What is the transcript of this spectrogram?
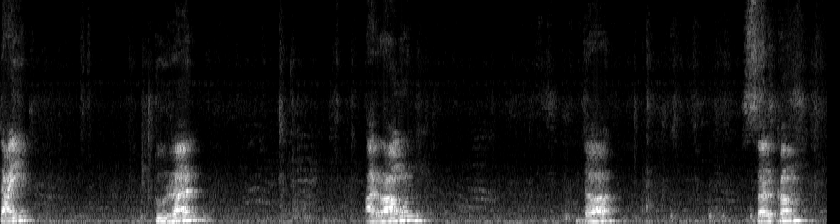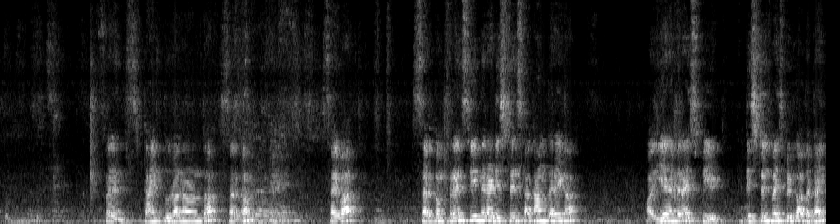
Time to run around the circumference time to run around the circum सही बात? सरकमफ्रेंस ही मेरा डिस्टेंस का काम करेगा। और ये है मेरा स्पीड डिस्टेंस बाय स्पीड का होता है टाइम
